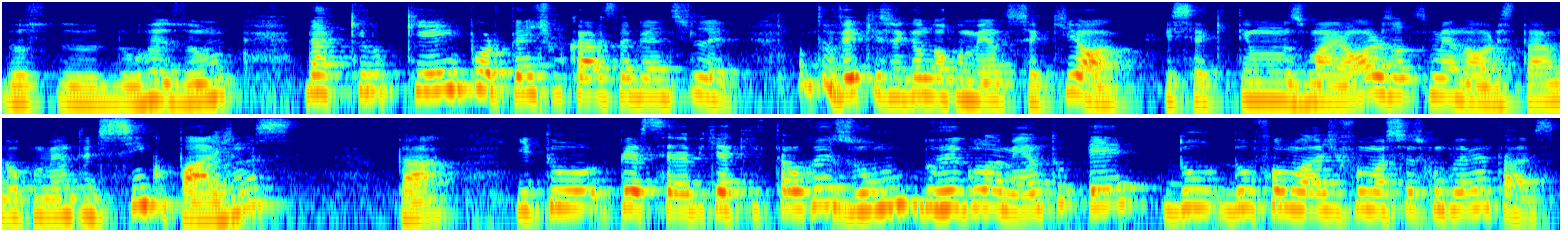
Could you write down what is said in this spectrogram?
Do, do, do, resumo daquilo que é importante para o cara saber antes de ler. Então tu vê que isso aqui é um documento, esse aqui, ó, esse aqui tem uns maiores, outros menores, tá? Um documento de cinco páginas, tá? E tu percebe que aqui está o resumo do regulamento e do, do formulário de informações complementares.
